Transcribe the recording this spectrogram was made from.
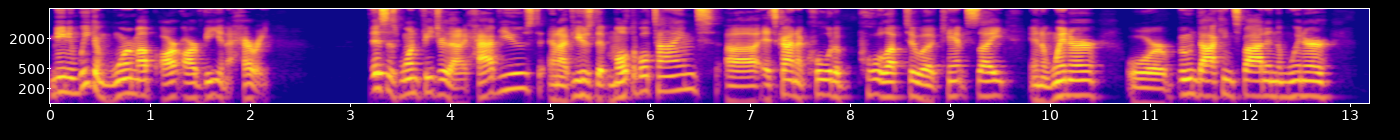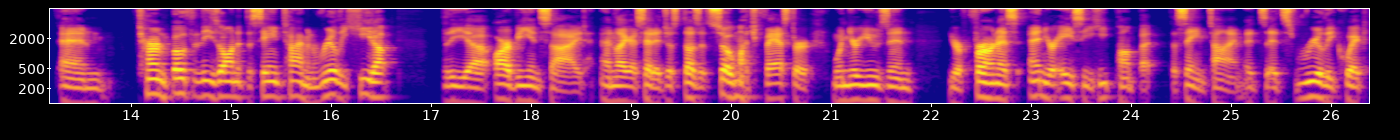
meaning we can warm up our RV in a hurry. This is one feature that I have used, and I've used it multiple times. Uh, it's kind of cool to pull up to a campsite in the winter or boondocking spot in the winter and turn both of these on at the same time and really heat up the uh, RV inside. And like I said, it just does it so much faster when you're using your furnace and your AC heat pump at the same time. It's it's really quick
